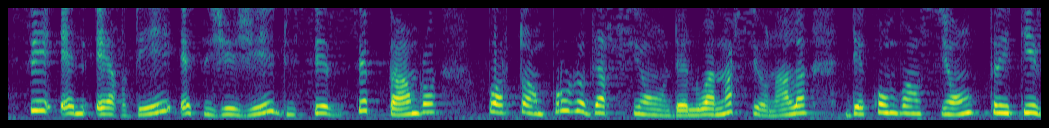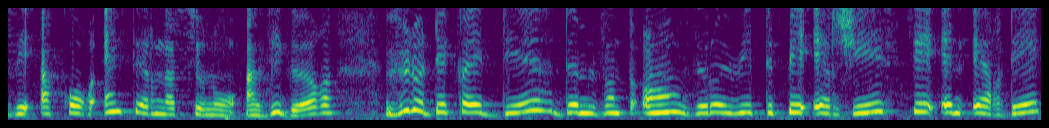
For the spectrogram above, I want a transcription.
CNRD SGG du 16 septembre portant prorogation des lois nationales, des conventions, traités et accords internationaux en vigueur, vu le décret D 2021-08 PRG CNRD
